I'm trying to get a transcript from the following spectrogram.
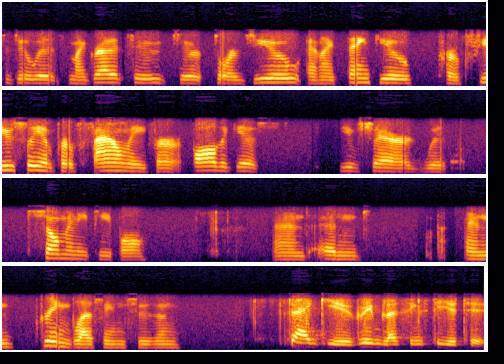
to do with my gratitude to, towards you and I thank you profusely and profoundly for all the gifts you've shared with so many people. And and and green blessings, Susun. Thank you. Green blessings to you too.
